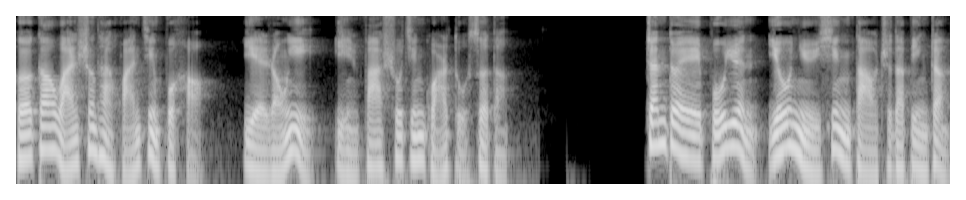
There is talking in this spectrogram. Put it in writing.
和睾丸生态环境不好，也容易引发输精管堵塞等。针对不孕由女性导致的病症，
